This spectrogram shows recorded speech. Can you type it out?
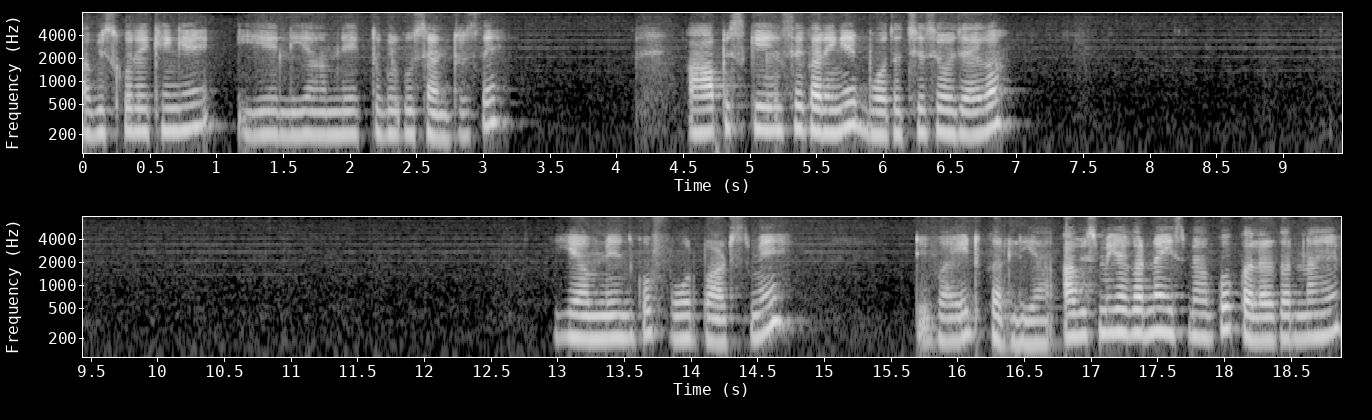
अब इसको देखेंगे, ये लिया हमने एक तो बिल्कुल सेंटर से। आप स्केल से करेंगे, बहुत अच्छे से हो जाएगा। ये हमने इनको फोर पार्ट्स में डिवाइड कर लिया। अब इसमें क्या करना है, इसमें आपको कलर करना है।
